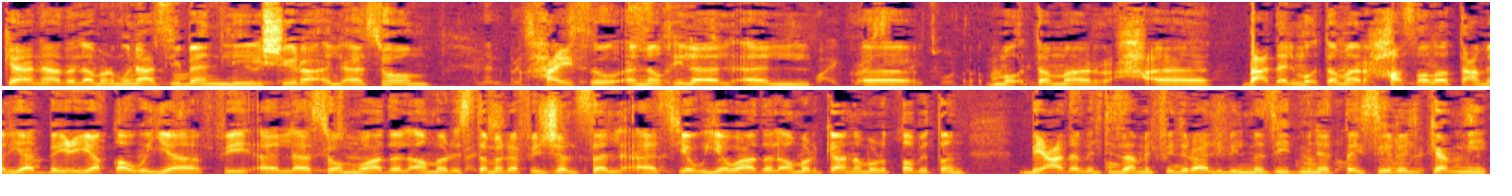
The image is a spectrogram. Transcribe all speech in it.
كان هذا الأمر مناسبا لشراء الأسهم حيث أنه خلال المؤتمر بعد المؤتمر حصلت عمليات بيعية قوية في الأسهم وهذا الأمر استمر في الجلسة الآسيوية وهذا الأمر كان مرتبطا بعدم التزام الفيدرالي بالمزيد من التيسير الكمي.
